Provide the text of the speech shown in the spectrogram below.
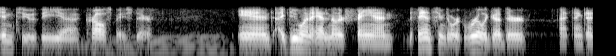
into the uh, crawl space there. And I do want to add another fan. The fans seem to work really good. They're, I think I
